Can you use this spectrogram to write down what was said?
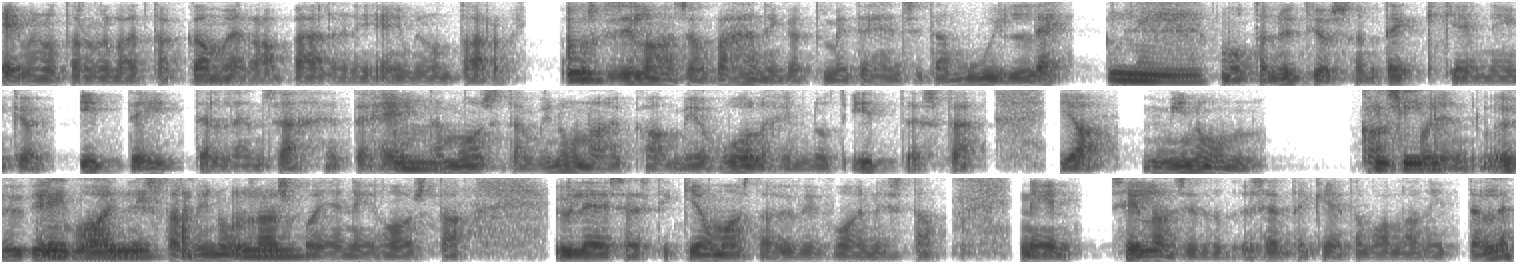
ei minun tarvi laittaa kameraa päälle, niin ei minun tarvi. Mm. Koska silloinhan se on vähän niin kuin, että me tehdään sitä muille. Niin. Mutta nyt jos sen tekee niin itse itsellensä, että hei, mm. tämä on sitä minun aikaa, minä huolehinnut itsestä ja minun kasvojen Hyvin, hyvinvoinnista, minun mm. kasvojen ihosta, yleisestikin omasta hyvinvoinnista, niin silloin sen tekee tavallaan itselle.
